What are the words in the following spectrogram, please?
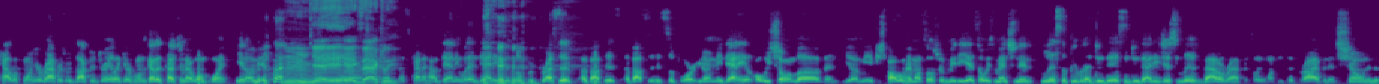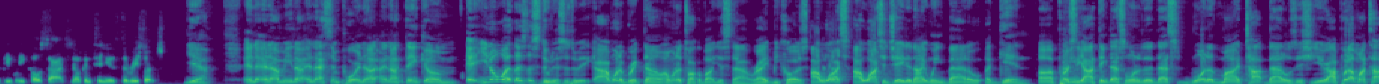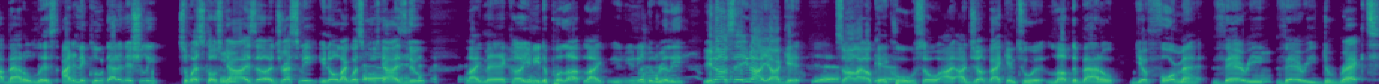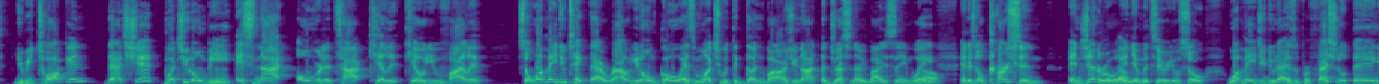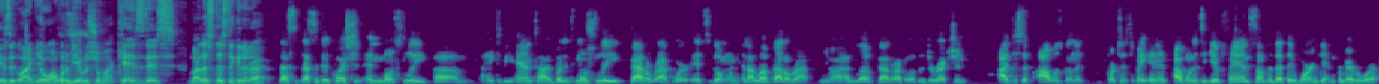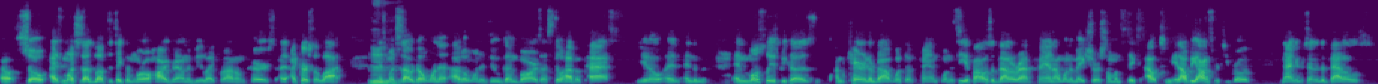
California rappers with Dr. Dre. Like everyone's got to touch him at one point. You know what I mean? Like, mm, yeah, yeah, yeah, uh, exactly. That's, that's kind of how Danny was, and Danny's been so progressive about his about his support. You know what I mean? Danny always showing love, and you know what I mean. If you follow him on social media, it's always mentioning lists of people that do this and do that. He just lives battle rap, and so he wants it to thrive, and it's shown in the people he co-signs. You know, continues the research. Yeah. And, and I mean, and that's important. And I think, um, it, you know what? Let's, let's do this. Let's do it. I want to break down. I want to talk about your style, right? Because I watched, I watched a Jada Nightwing battle again. Uh, personally, mm-hmm. I think that's one of the, that's one of my top battles this year. I put out my top battle list. I didn't include that initially. So West Coast mm-hmm. guys, uh, address me, you know, like West Coast guys do. like, man, cuz you need to pull up. Like, you, you need to really, you know what I'm saying? You know how y'all get. Yeah. So I'm like, okay, yeah. cool. So I, I jump back into it. Love the battle. Your format, very, mm-hmm. very direct. You be talking that shit, but you don't be, mm-hmm. it's not over the top, kill it, kill you, violent. So what made you take that route? You don't go as much with the gun bars. You're not addressing everybody the same way, no. and there's no cursing in general no. in your material. So what made you do that? Is a professional thing? Is it like, yo, I want to be able to show my kids this? Like, let's let's dig into that. That's that's a good question, and mostly, um, I hate to be anti, but it's mostly battle rap where it's going, and I love battle rap. You know, I love battle rap. I love the direction. I just, if I was gonna participate in it, I wanted to give fans something that they weren't getting from everywhere else. So, as much as I'd love to take the moral high ground and be like, "Bro, I don't curse," I, I curse a lot. Mm. As much as I don't want to, I don't want to do gun bars. I still have a past, you know, and and and mostly it's because I'm caring about what the fans want to see. If I was a battle rap fan, I want to make sure someone sticks out to me. And I'll be honest with you, bro. If 90% of the battles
